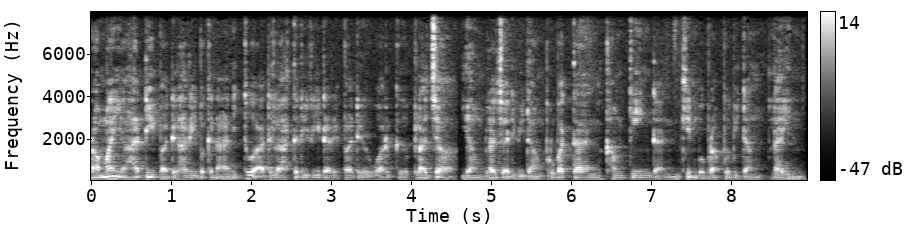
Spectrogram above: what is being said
Ramai yang hadir pada hari berkenaan itu adalah terdiri daripada warga pelajar yang belajar di bidang perubatan, accounting dan mungkin beberapa bidang lain.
